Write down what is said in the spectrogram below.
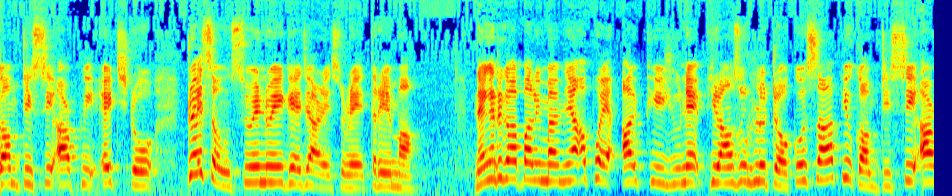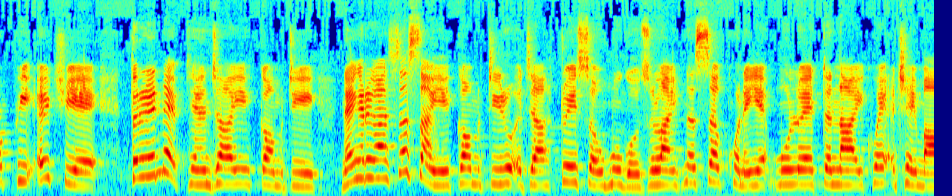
ကော်မတီ CRPH တို့တွဲဆုံဆွေးနွေးခဲ့ကြတယ်ဆိုတဲ့သတင်းမှာ နိုင်ငံတကာပါလီမန်များအဖွဲ့ IPU နဲ့ပြည်ထောင်စုလွှတ်တော်ကိုစားပြုကော်မတီ CRPH ရဲ့သတင်းနဲ့ပြန်ကြားရေးကော်မတီနိုင်ငံတကာဆက်ဆံရေးကော်မတီတို့အကြားတွဲဆုံမှုကိုဇူလိုင်29ရက်မွန်းလွဲတနာရီခွဲအချိန်မှာ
